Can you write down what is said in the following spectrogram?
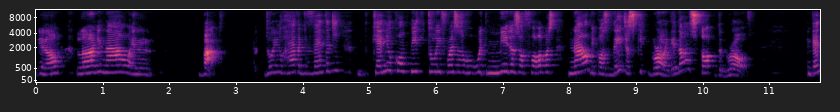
you know, learning now. And but do you have advantage? Can you compete to influencers with millions of followers now because they just keep growing? They don't stop the growth. And then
